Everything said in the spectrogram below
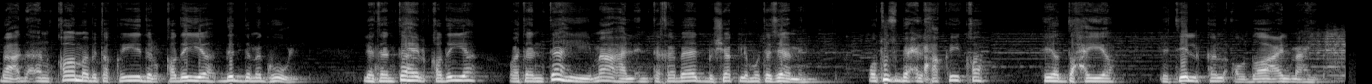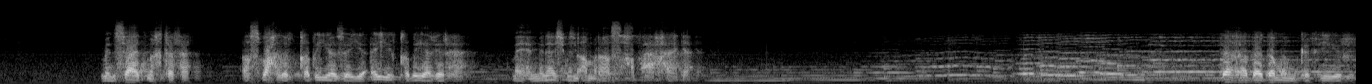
بعد أن قام بتقييد القضية ضد مجهول. لتنتهي القضية وتنتهي معها الانتخابات بشكل متزامن. وتصبح الحقيقة هي الضحية لتلك الأوضاع المعيبة. من ساعة ما اختفى أصبحت القضية زي أي قضية غيرها. ما يهمناش من أمر أصحابها حاجة. ذهب دم كثير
